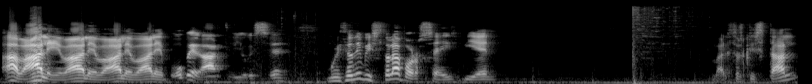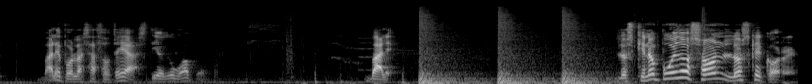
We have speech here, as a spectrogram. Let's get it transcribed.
Ah, vale, vale, vale, vale. Puedo pegar, tío, yo qué sé. Munición de pistola por 6, bien. Vale, esto es cristal. Vale, por las azoteas, tío, qué guapo. Vale. Los que no puedo son los que corren.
